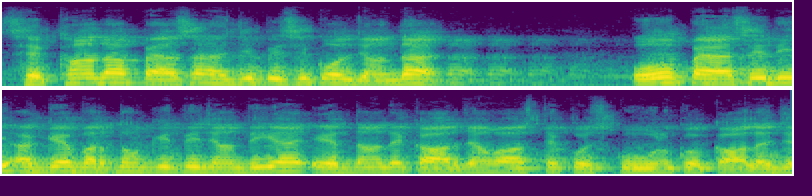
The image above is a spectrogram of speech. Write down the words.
ਸਿੱਖਾਂ ਦਾ ਪੈਸਾ ਐਸਜੀਪੀਸੀ ਕੋਲ ਜਾਂਦਾ ਹੈ। ਉਹ ਪੈਸੇ ਦੀ ਅੱਗੇ ਵਰਤੋਂ ਕੀਤੀ ਜਾਂਦੀ ਹੈ। ਇਦਾਂ ਦੇ ਕਾਰਜਾਂ ਵਾਸਤੇ ਕੋਈ ਸਕੂਲ, ਕੋਈ ਕਾਲਜ,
